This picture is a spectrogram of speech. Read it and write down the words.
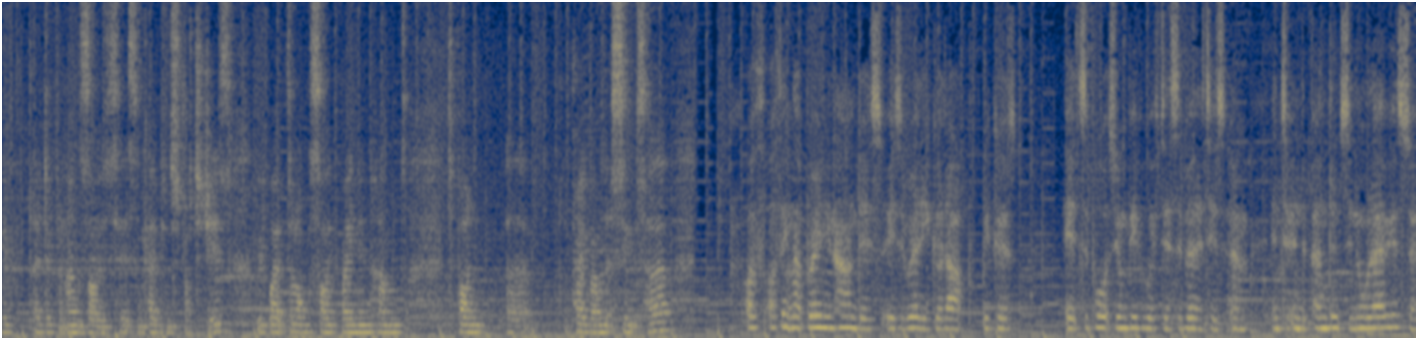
with her different anxieties and coping strategies. We've worked alongside Brain in Hand to find uh, programme that suits her. I've, I think that Brain in Hand is, is a really good app because it supports young people with disabilities um, into independence in all areas. So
